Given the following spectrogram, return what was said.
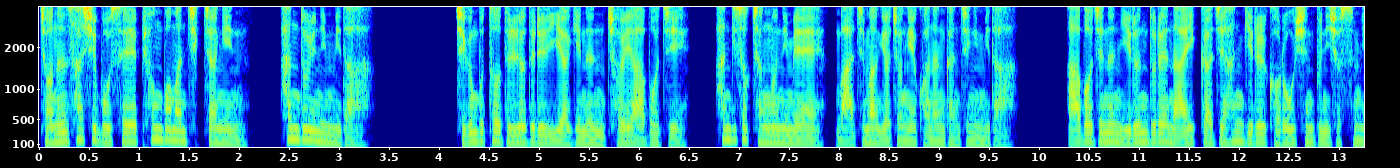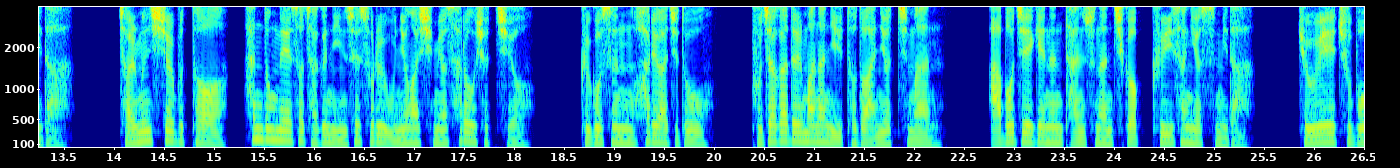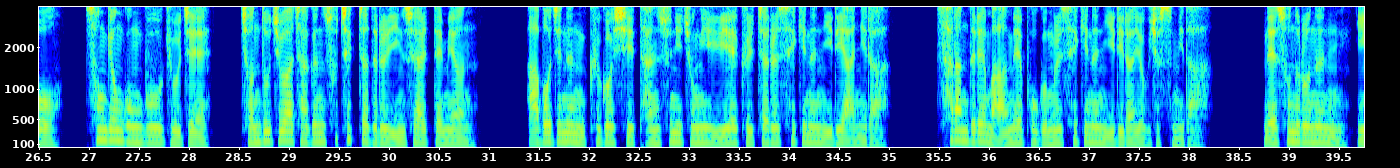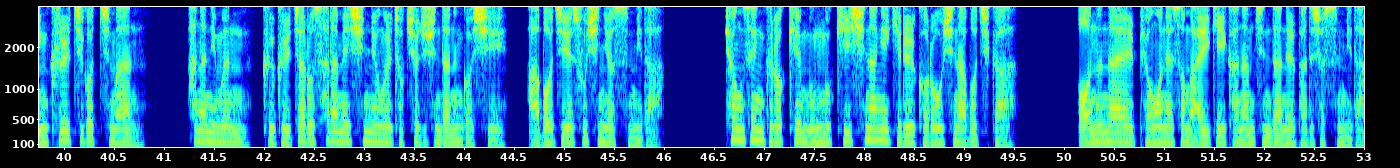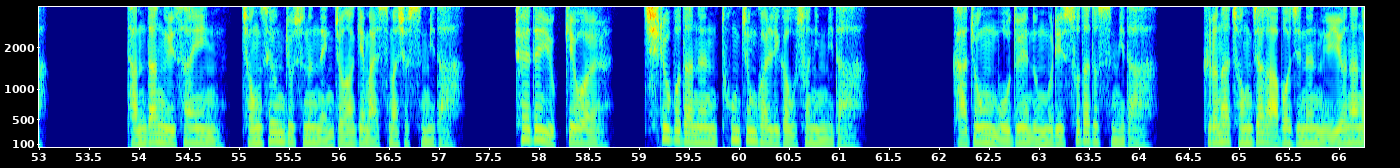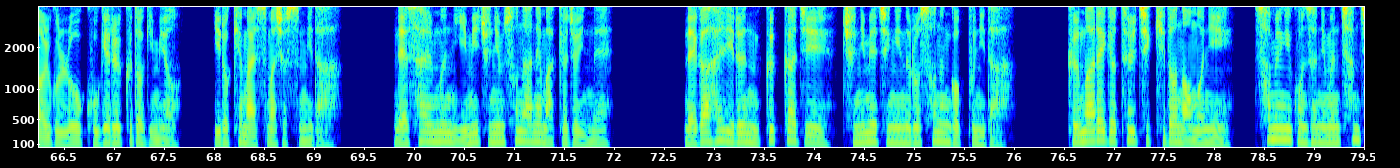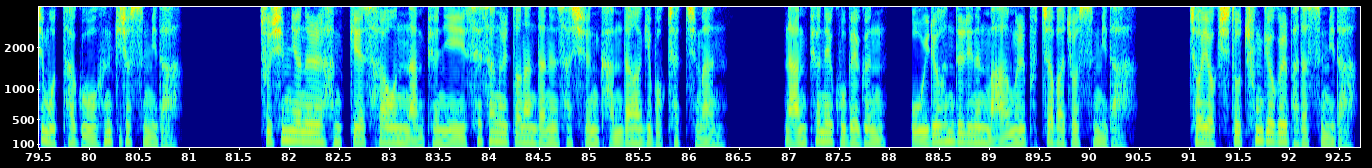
저는 45세의 평범한 직장인 한도윤입니다. 지금부터 들려드릴 이야기는 저의 아버지 한기석 장로님의 마지막 여정에 관한 간증입니다. 아버지는 72의 나이까지 한 길을 걸어오신 분이셨습니다. 젊은 시절부터 한 동네에서 작은 인쇄소를 운영하시며 살아오셨지요. 그곳은 화려하지도 부자가 될 만한 일터도 아니었지만 아버지에게는 단순한 직업 그 이상이었습니다. 교회의 주보, 성경 공부 교재, 전도지와 작은 수책자들을 인쇄할 때면 아버지는 그것이 단순히 종이 위에 글자를 새기는 일이 아니라 사람들의 마음에 복음을 새기는 일이라 여기셨습니다. 내 손으로는 잉크를 찍었지만 하나님은 그 글자로 사람의 심령을 적셔주신다는 것이 아버지의 소신이었습니다. 평생 그렇게 묵묵히 신앙의 길을 걸어오신 아버지가 어느 날 병원에서 말기 간암 진단을 받으셨습니다. 담당 의사인 정세훈 교수는 냉정하게 말씀하셨습니다. 최대 6개월, 치료보다는 통증 관리가 우선입니다. 가족 모두의 눈물이 쏟아졌습니다. 그러나 정작 아버지는 의연한 얼굴로 고개를 끄덕이며 이렇게 말씀하셨습니다. 내 삶은 이미 주님 손 안에 맡겨져 있네. 내가 할 일은 끝까지 주님의 증인으로 서는 것 뿐이다. 그 말의 곁을 지키던 어머니, 서명희 권사님은 참지 못하고 흔기셨습니다. 수십 년을 함께 살아온 남편이 세상을 떠난다는 사실은 감당하기 벅찼지만 남편의 고백은 오히려 흔들리는 마음을 붙잡아 주었습니다. 저 역시도 충격을 받았습니다.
